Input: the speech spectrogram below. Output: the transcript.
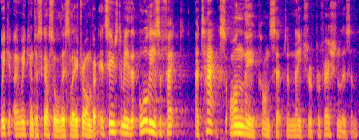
we can, we can discuss all this later on, but it seems to me that all these attacks on the concept and nature of professionalism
